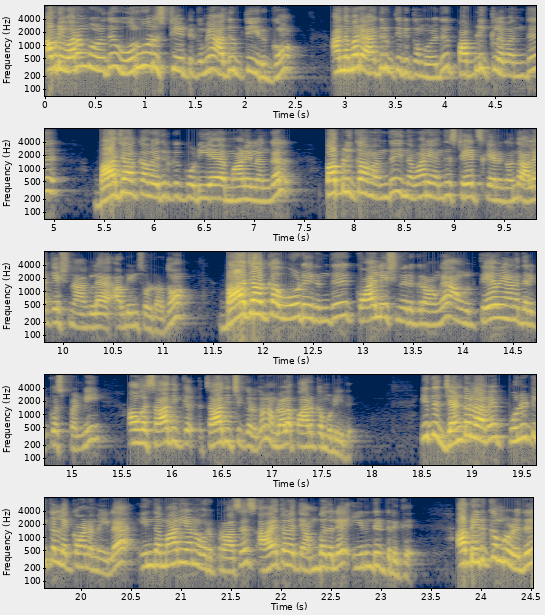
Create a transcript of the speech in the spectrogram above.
அப்படி வரும்பொழுது ஒரு ஒரு ஸ்டேட்டுக்குமே அதிருப்தி இருக்கும். அந்த மாதிரி அதிருப்தி இருக்கும்பொழுது பப்ளிக்கில் வந்து பாஜகவை எதிர்க்கக்கூடிய மாநிலங்கள் பப்ளிக்காக வந்து இந்த மாதிரி வந்து ஸ்டேட்ஸ்க்கு எனக்கு வந்து அலோகேஷன் ஆகலை அப்படின்னு சொல்றதும் பாஜகவோடு இருந்து கோயலேஷன் இருக்கிறவங்க அவங்களுக்கு தேவையானதை ரிக்வஸ்ட் பண்ணி அவங்க சாதிக்க சாதிச்சுக்கிறதும் நம்மளால் பார்க்க முடியுது. இது ஜென்ரலாகவே பொலிட்டிக்கல் எக்கானமியில் இந்த மாதிரியான ஒரு ப்ராசஸ் ஆயிரத்தி தொள்ளாயிரத்தி ஐம்பதுல இருந்துட்டு இருக்கு. அப்படி இருக்கும் பொழுது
